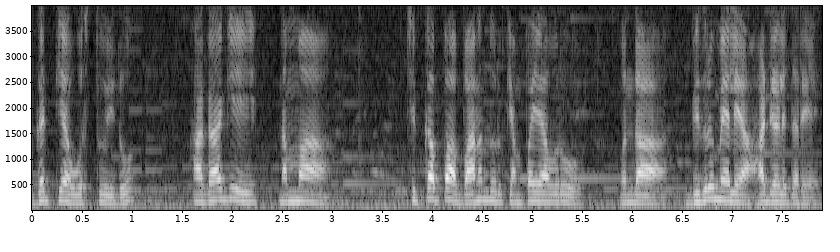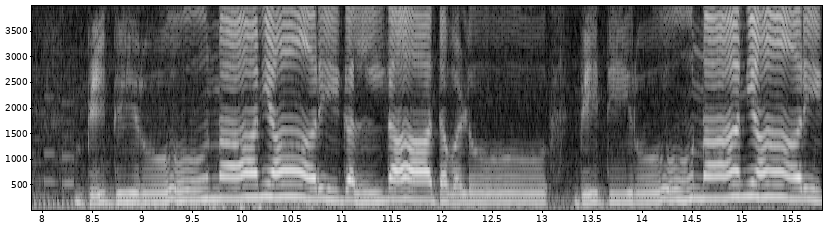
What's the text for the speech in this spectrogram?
ಅಗತ್ಯ ವಸ್ತು ಇದು. ಹಾಗಾಗಿ ನಮ್ಮ ಚಿಕ್ಕಪ್ಪ ಬಾನಂದೂರು ಕೆಂಪಯ್ಯ ಅವರು ಒಂದು ಬಿದಿರು ಮೇಲೆ ಹಾಡು ಹೇಳಿದ್ದಾರೆ. ಬಿದಿರು ನಾನ್ಯಾರಿಗಲ್ಲಾದವಳು ಬಿದಿರು ನಾನ್ಯಾರಿಗಲ್ಲಾದವಳು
